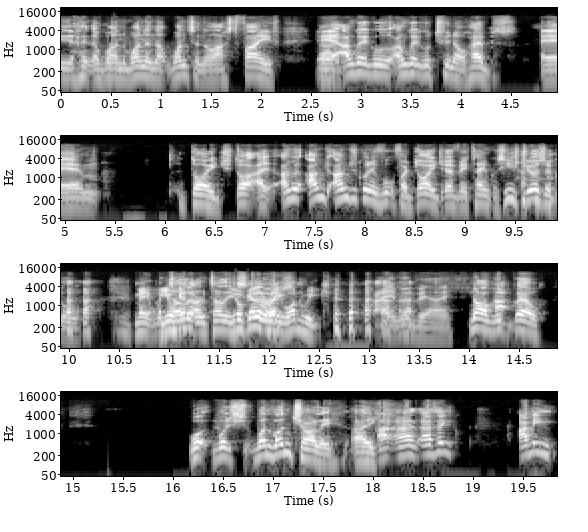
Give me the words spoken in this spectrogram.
I think they've won one in the, once in the last five. Uh, Aye. I'm going to go. I'm going to go two 0 Hibs. Um, Doidge. Do- I, I'm, I'm I'm just going to vote for Doidge every time because he's due as a goal. mate, well, Until- you'll get it, you'll get it right one week. aye, maybe aye. No, but, I- well. What what's one one Charlie? I, I, I think, I mean,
